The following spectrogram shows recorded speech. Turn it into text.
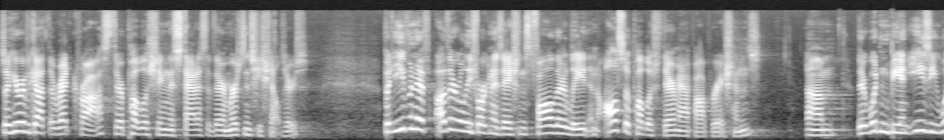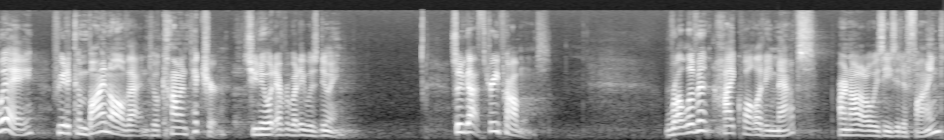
So here we've got the Red Cross. They're publishing the status of their emergency shelters. But even if other relief organizations follow their lead and also publish their map operations, um, there wouldn't be an easy way for you to combine all of that into a common picture so you knew what everybody was doing. So we've got three problems. Relevant, high quality maps are not always easy to find.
